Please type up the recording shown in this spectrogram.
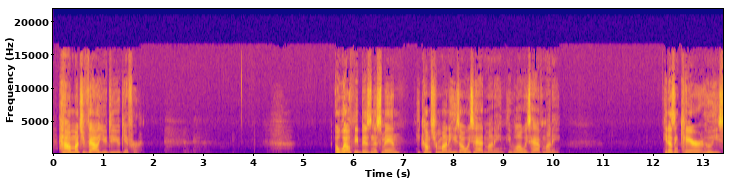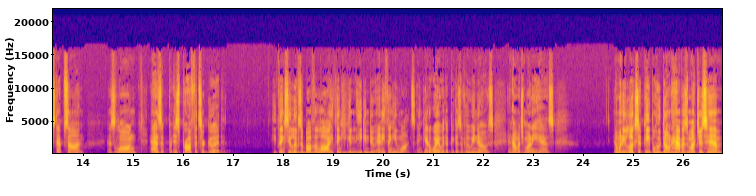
How much value do you give her? a wealthy businessman. He comes from money. He's always had money. He will always have money. He doesn't care who he steps on as long as it, his profits are good. He thinks he lives above the law. He thinks he can, he can do anything he wants and get away with it because of who he knows and how much money he has. And when he looks at people who don't have as much as him,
